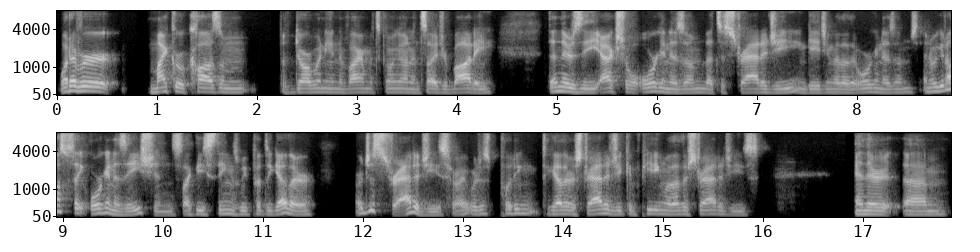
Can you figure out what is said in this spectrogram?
whatever microcosm of Darwinian environments going on inside your body. Then there's the actual organism that's a strategy, engaging with other organisms. And we could also say organizations, like these things we put together, are just strategies, right? We're just putting together a strategy, competing with other strategies. And they're um,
